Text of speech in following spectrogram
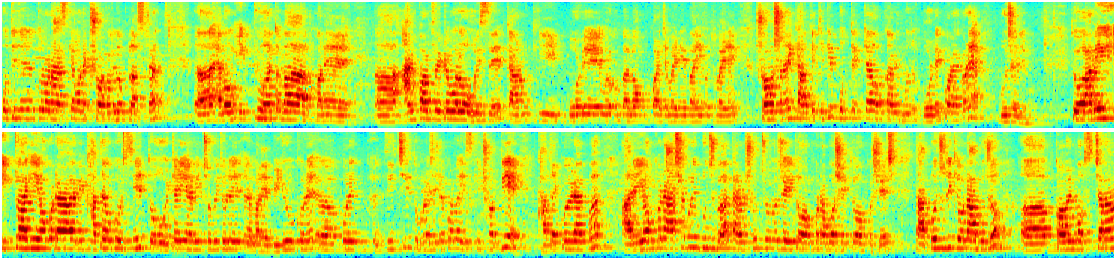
প্রতিদিনের তুলনায় আজকে অনেক শর্ট হলো ক্লাসটা এবং একটু হয়তো বা মানে আনকমফর্টেবলও হয়েছে কারণ কি বোর্ডে ওরকমভাবে অঙ্ক করাতে পারিনি বা ই করতে পারিনি সমস্যা নেই, কালকে থেকে প্রত্যেকটা অঙ্ক আমি বোর্ডে করা করে বুঝে দেবো। তো আমি একটু আগে অঙ্কটা আমি খাতাও করছি, তো ওইটারই আমি ছবি তুলে মানে ভিডিও করে করে দিচ্ছি। তোমরা যেটা করবা স্ক্রিনশট দিয়ে খাতায় করে রাখবা। আর এই অঙ্কটা আশা করি বুঝবা, কারণ সূত্র অনুযায়ী তো অঙ্কটা বসাই তো অঙ্ক শেষ। তারপর যদি কেউ না বুঝো কমেন্ট বক্সে জানাব,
